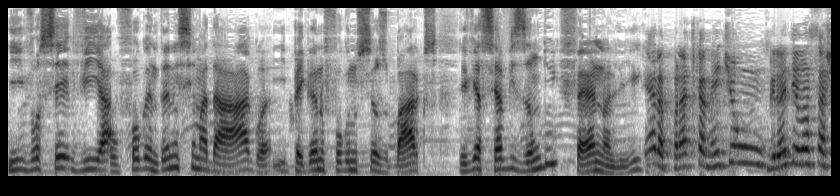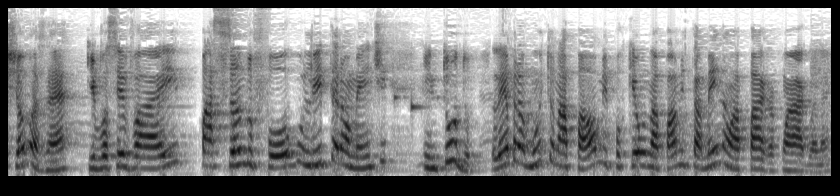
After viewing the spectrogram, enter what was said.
E você via o fogo andando em cima da água e pegando fogo nos seus barcos. Devia ser a visão do inferno ali. Era praticamente um grande lança-chamas, né? Que você vai passando fogo, literalmente, em tudo. Lembra muito Napalm, porque o Napalm também não apaga com água, né?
